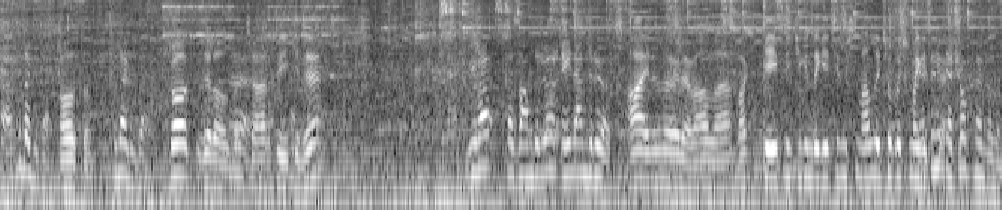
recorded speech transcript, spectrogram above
tamam, bu da güzel. Olsun. Bu da güzel. Çok güzel oldu. Evet. Çarpı 2'de. Viva kazandırıyor, eğlendiriyor. Aynen öyle valla. Bak keyifli iki günde geçirmiştim. Vallahi çok hoşuma Kesinlikle gitti. çok memnunum.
